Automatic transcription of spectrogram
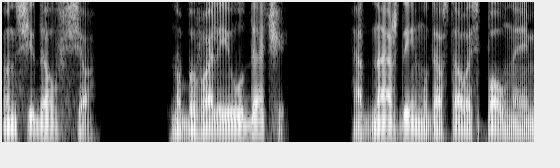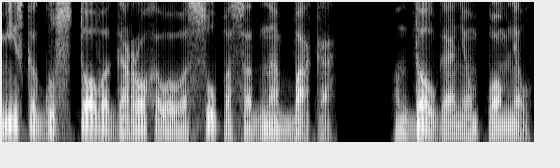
Он съедал все. Но бывали и удачи. Однажды ему досталась полная миска густого горохового супа с дна бака. Он долго о нем помнил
